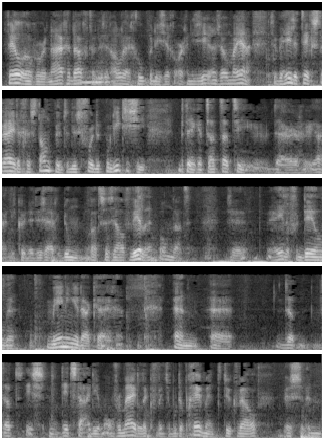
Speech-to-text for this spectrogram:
veel over wordt nagedacht. En er zijn allerlei groepen die zich organiseren en zo. Maar ja, ze hebben hele tegenstrijdige standpunten. Dus voor de politici betekent dat dat die daar, ja, die kunnen dus eigenlijk doen wat ze zelf willen. Omdat ze hele verdeelde meningen daar krijgen. En... Uh, dat, dat is in dit stadium onvermijdelijk. Want je moet op een gegeven moment natuurlijk wel dus een,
